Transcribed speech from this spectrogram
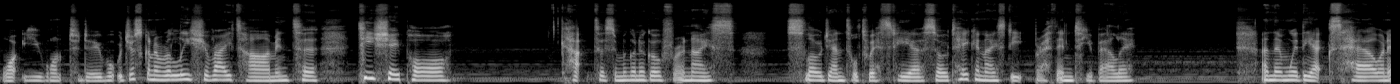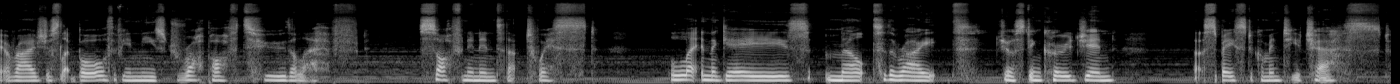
what you want to do, but we're just going to release your right arm into T shape or cactus, and we're going to go for a nice, slow, gentle twist here. So take a nice deep breath into your belly. And then with the exhale, when it arrives, just let both of your knees drop off to the left, softening into that twist, letting the gaze melt to the right, just encouraging that space to come into your chest.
